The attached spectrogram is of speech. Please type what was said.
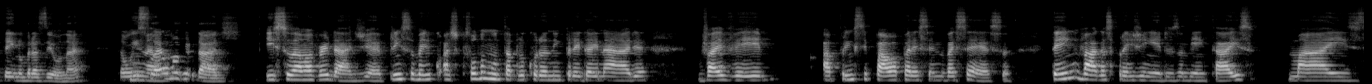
tem no Brasil, né? Então, isso não. é uma verdade. Isso é uma verdade, é. Principalmente, acho que todo mundo está procurando emprego aí na área, vai ver a principal aparecendo vai ser essa. Tem vagas para engenheiros ambientais, mas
